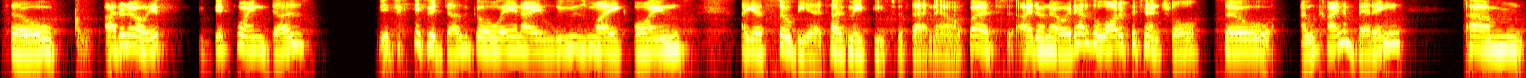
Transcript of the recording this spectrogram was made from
So I don't know if Bitcoin does, if if it does go away and I lose my coins, I guess so be it. I've made peace with that now. But I don't know. It has a lot of potential, so I'm kind of betting um,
